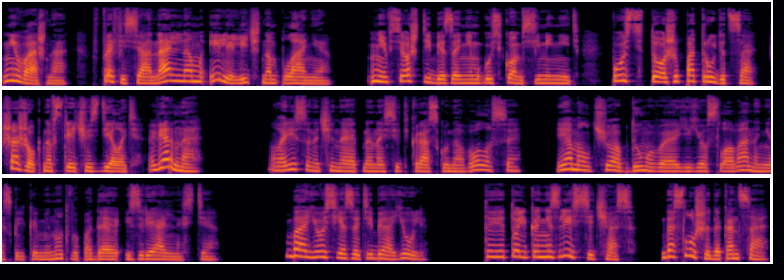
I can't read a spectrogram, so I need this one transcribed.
Неважно, в профессиональном или личном плане. Не все ж тебе за ним гуськом семенить. Пусть тоже потрудится шажок навстречу сделать, верно? Лариса начинает наносить краску на волосы. Я молчу, обдумывая ее слова, на несколько минут выпадаю из реальности. «Боюсь я за тебя, Юль. Ты только не злись сейчас. Да слушай до конца.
